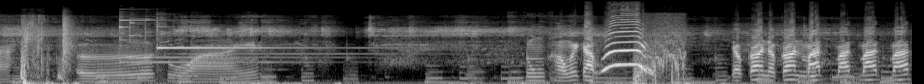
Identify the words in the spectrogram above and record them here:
นะ เออสวย ลุงเขาไม่กลับ เดี๋ยวก้อนเดี๋ยวก้อนบัดบัดบัดบัด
